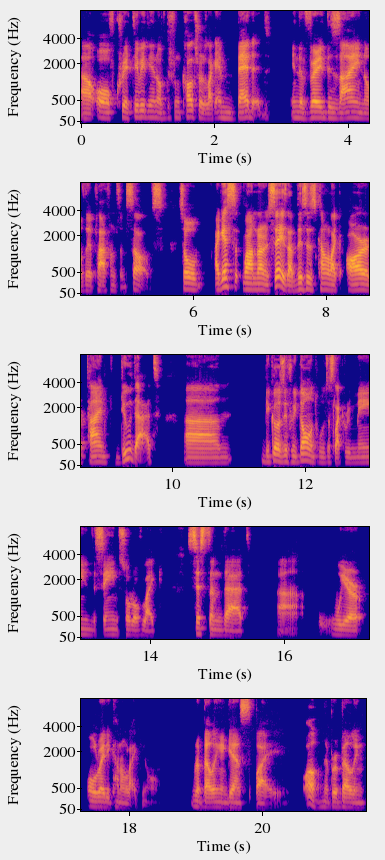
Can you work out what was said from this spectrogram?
uh, of creativity and of different cultures like embedded in the very design of the platforms themselves. So I guess what I'm trying to say is that this is kind of like our time to do that. Um, because if we don't, we'll just like remain in the same sort of like system that uh, we're already kind of like you know rebelling against by well rebelling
